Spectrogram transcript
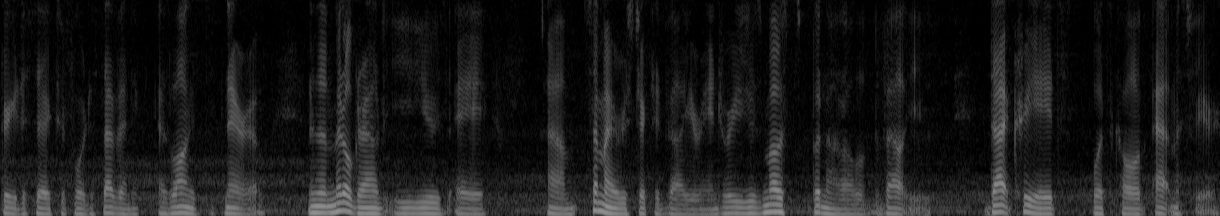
3 to 6 or 4 to 7, as long as it's narrow. In the middle ground, you use a um, semi-restricted value range, where you use most but not all of the values. That creates what's called atmosphere,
